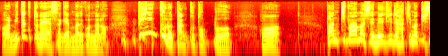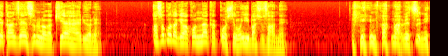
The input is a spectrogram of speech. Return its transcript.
俺見たことないやつさ現場でこんなの。ピンクのタンクトップを。パンチパーマしてねじり鉢巻きして観戦するのが気合入るよね。あそこだけはこんな格好してもいい場所さね。まあまあ別に。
